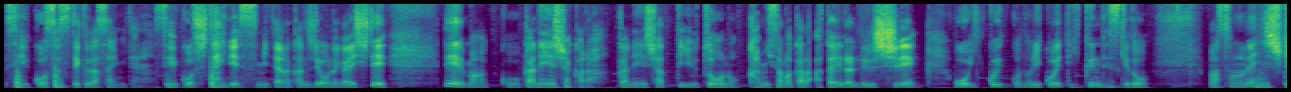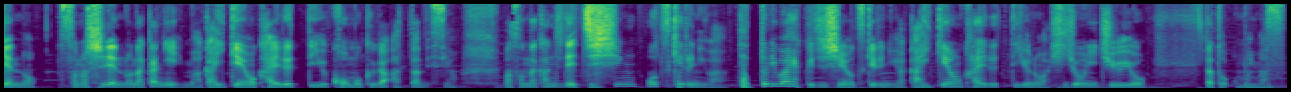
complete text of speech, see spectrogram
成功させてくださいみたいな成功したいですみたいな感じでお願いしてでまあこうガネーシャからガネーシャっていう像の神様から与えられる試練を一個一個乗り越えていくんですけどまあそのね試験のその試練の中に、まあ、外見を変えるっていう項目があったんですよ。まあ、そんな感じで自信をつけるには手っ取り早く自信をつけるには外見を変えるっていうのは非常に重要だと思います。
